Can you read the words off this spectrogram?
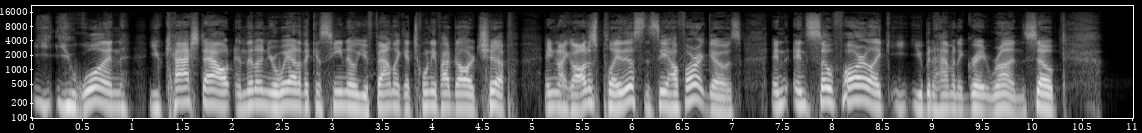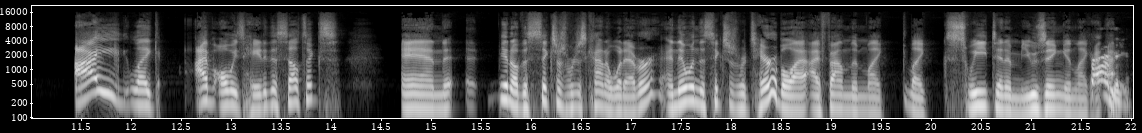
y- you won, you cashed out, and then on your way out of the casino, you found like a $25 chip. And you're like, oh, I'll just play this and see how far it goes. And and so far, like y- you've been having a great run. So I like I've always hated the Celtics. And uh, you know, the Sixers were just kind of whatever. And then when the Sixers were terrible, I, I found them like like sweet and amusing and like I- Charming.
